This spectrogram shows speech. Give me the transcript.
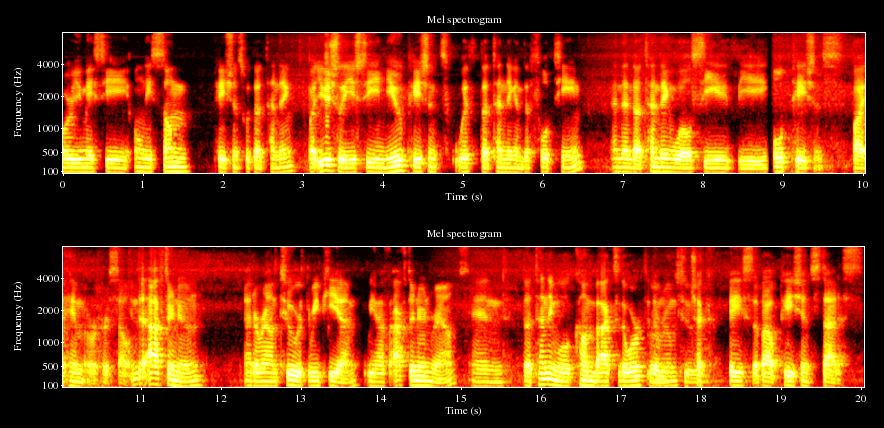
or you may see only some patients with attending, but usually you see new patients with the attending and the full team, and then the attending will see the old patients by him or herself. In the afternoon, at around 2 or 3 p.m. We have afternoon rounds and the attending will come back to the workroom room to check base about patient status.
